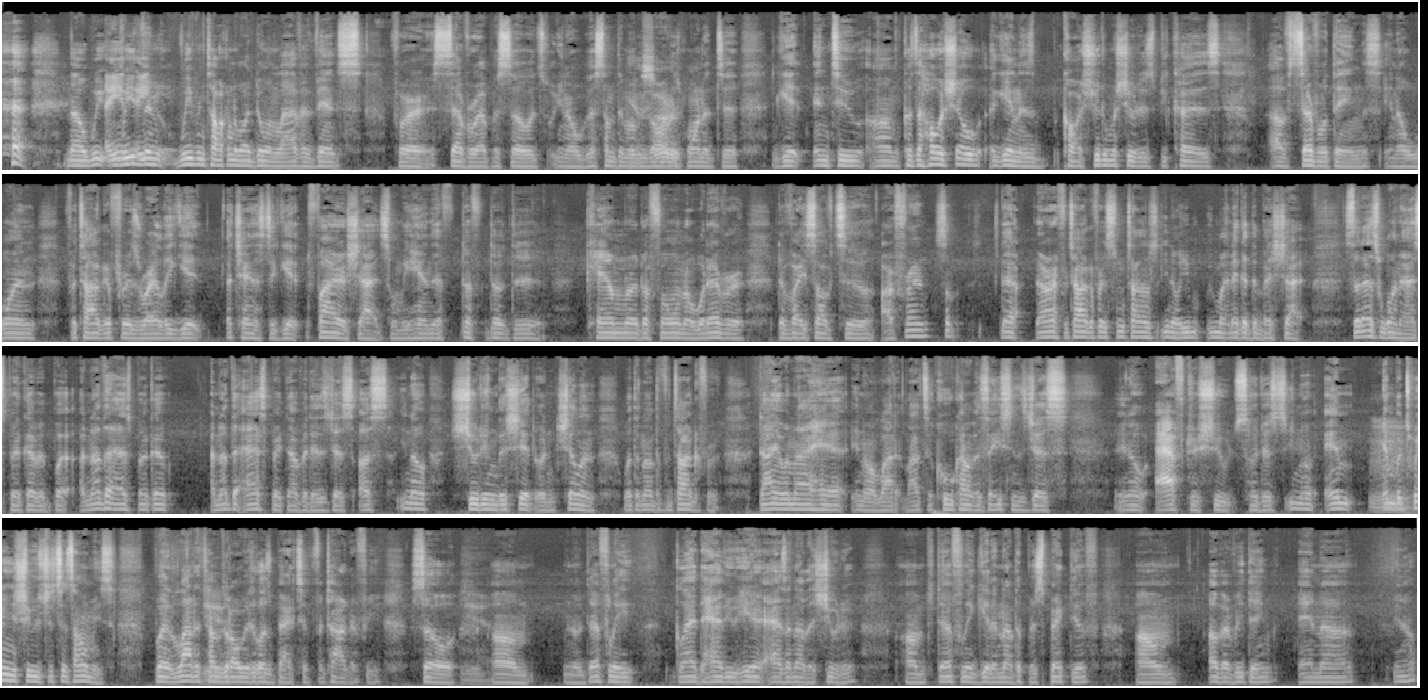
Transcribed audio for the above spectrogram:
no, we Ain't- we've ain't- been we've been talking about doing live events for several episodes. You know, that's something that Yes, we've sir. always wanted to get into. Um, because the whole show again is called Shooting with Shooters because of several things. You know, one photographers rarely get a chance to get fire shots when we hand the the, the, the camera, the phone, or whatever device off to our friend. Some that aren't photographers. Sometimes you know you, you might not get the best shot. So that's one aspect of it. But another aspect of another aspect of it is just us, you know, shooting the shit and chilling with another photographer. Dayo and I had you know a lot of lots of cool conversations just you know after shoots. So just you know in in between shoots, just as homies. But a lot of times Yeah. it always goes back to photography. So Yeah. um, you know, definitely glad to have you here as another shooter. Um, to definitely get another perspective um, of everything, and uh, you know,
